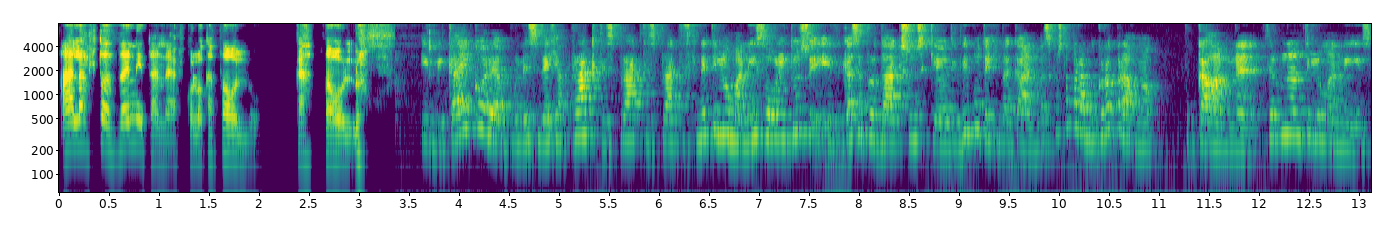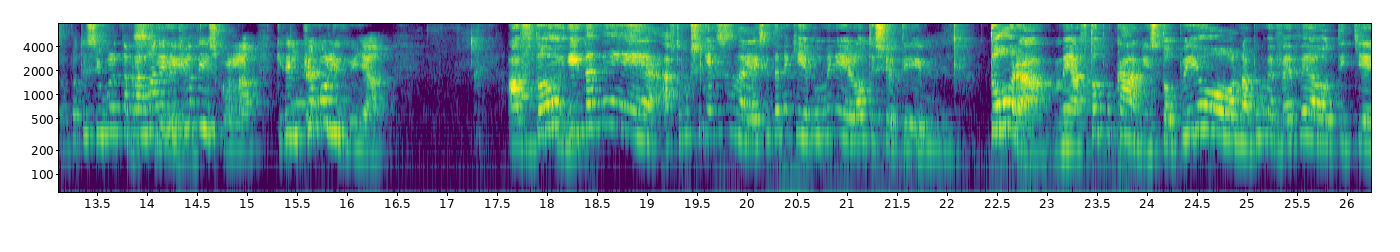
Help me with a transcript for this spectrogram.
Αλλά αυτό δεν ήταν εύκολο καθόλου. Καθόλου. Ειδικά η Κορέα που είναι συνέχεια practice, practice, practice και είναι τηλεομανείς όλοι τους, ειδικά σε productions και οτιδήποτε έχει να κάνει. Βασικά στο παραμικρό πράγμα που κάνουν θέλουν να είναι τηλεομανείς. Οπότε σίγουρα τα πράγματα Ισχύει. είναι πιο δύσκολα και θέλει πιο πολλή δουλειά. Αυτό ήταν, αυτό που ξεκίνησες να λες ήταν και η επόμενη ερώτηση ότι τώρα με αυτό που κάνεις, το οποίο να πούμε βέβαια ότι και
